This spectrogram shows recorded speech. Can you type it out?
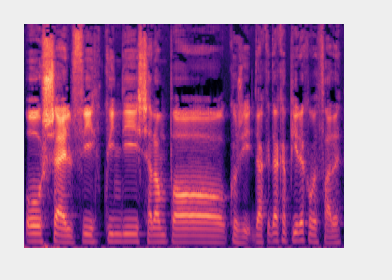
o selfie, quindi sarà un po' così da, da capire come fare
